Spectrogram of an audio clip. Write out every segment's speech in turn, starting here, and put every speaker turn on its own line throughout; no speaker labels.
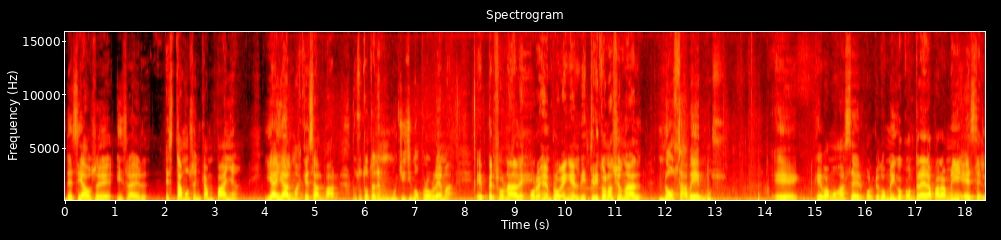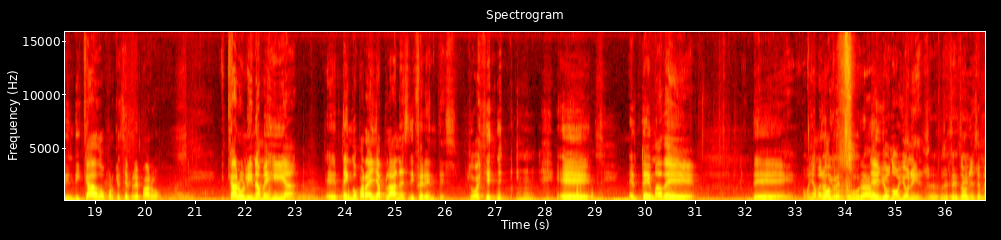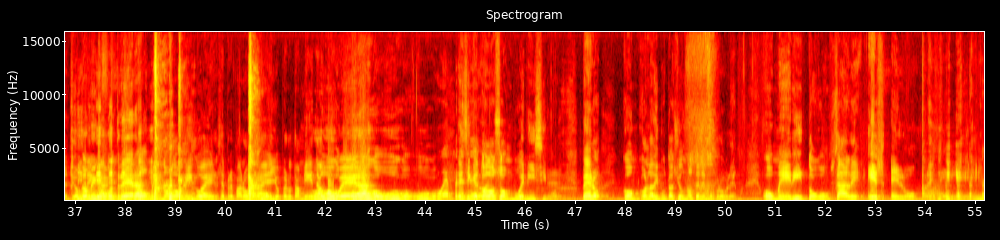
Decía José Israel, estamos en campaña y hay almas que salvar. Nosotros tenemos muchísimos problemas eh, personales, por ejemplo, en el Distrito Nacional no sabemos eh, qué vamos a hacer porque Domingo Contreras para mí es el indicado porque se preparó. Carolina Mejía, eh, tengo para ella planes diferentes. el tema de, de ¿Cómo se llama el otro?
Ventura.
De yo, no, Johnny.
Johnny
se metió.
Domingo Contreras.
no, Domingo eh, se preparó para ello, pero también está
Hugo.
Hugo, Hugo, Hugo,
Buen
Es decir, que todos son buenísimos. Pero con, con la diputación no tenemos problema. Homerito González es el hombre.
